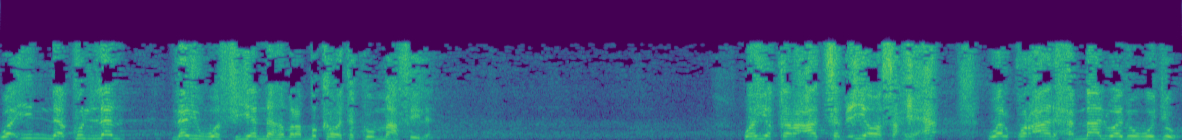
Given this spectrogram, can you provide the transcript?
وإن كلا ليوفينهم ربك وتكون معصيلة وهي قراءات سبعية وصحيحة والقرآن حمال وذو وجوه.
